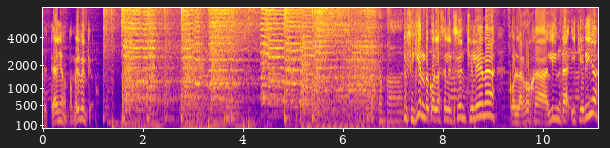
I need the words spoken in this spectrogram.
de este año 2021. Y siguiendo con la selección chilena, con la roja linda y querida,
